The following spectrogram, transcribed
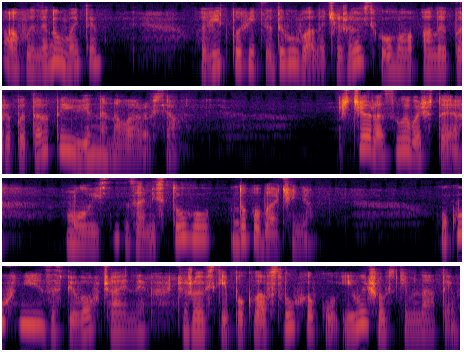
А ви не думайте. Відповідь здивувала Чижевського, але перепитати він не наважився. Ще раз, вибачте, мовить замість того, до побачення. У кухні заспівав чайник. Чижевський поклав слухавку і вийшов з кімнати.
